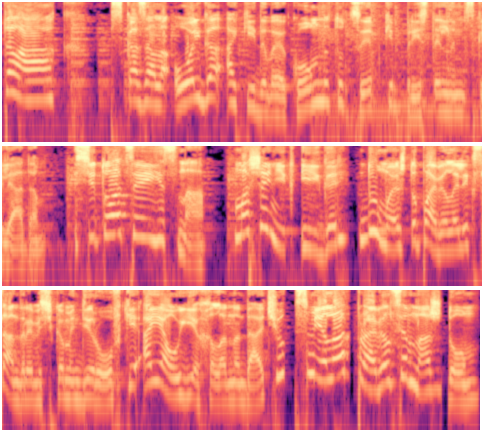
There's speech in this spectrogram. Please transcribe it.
Так, сказала Ольга, окидывая комнату цепким пристальным взглядом. Ситуация ясна. Мошенник Игорь, думая, что Павел Александрович в командировке, а я уехала на дачу, смело отправился в наш дом.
